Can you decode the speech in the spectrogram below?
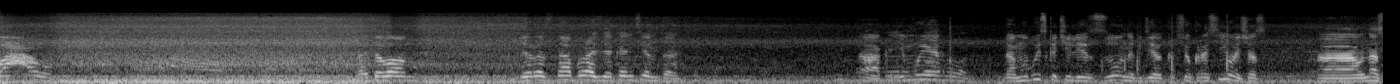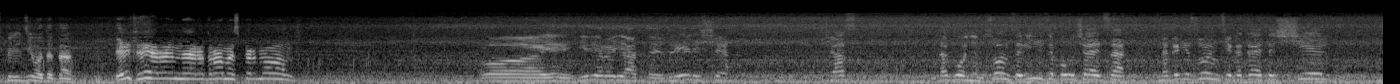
Вау! Это вам для разнообразия контента. Так, и мы, да, мы выскочили из зоны, где все красиво. Сейчас а, у нас впереди вот это Перекрываемый аэродром Эспермонт. Ой, невероятное зрелище. Сейчас догоним. Солнце, видите, получается, на горизонте какая-то щель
